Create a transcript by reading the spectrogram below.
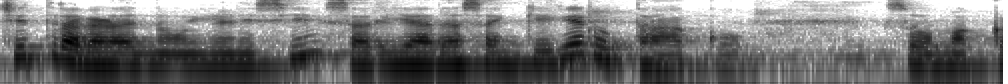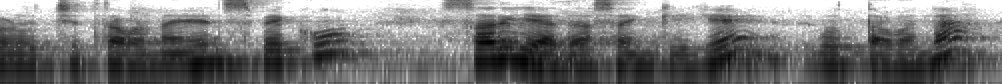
ಚಿತ್ರಗಳನ್ನು ಎಣಿಸಿ ಸರಿಯಾದ ಸಂಖ್ಯೆಗೆ ವೃತ್ತ ಹಾಕು. ಸೊ, ಮಕ್ಕಳು ಚಿತ್ರವನ್ನು ಎಣಿಸ್ಬೇಕು, ಸರಿಯಾದ ಸಂಖ್ಯೆಗೆ ವೃತ್ತವನ್ನು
